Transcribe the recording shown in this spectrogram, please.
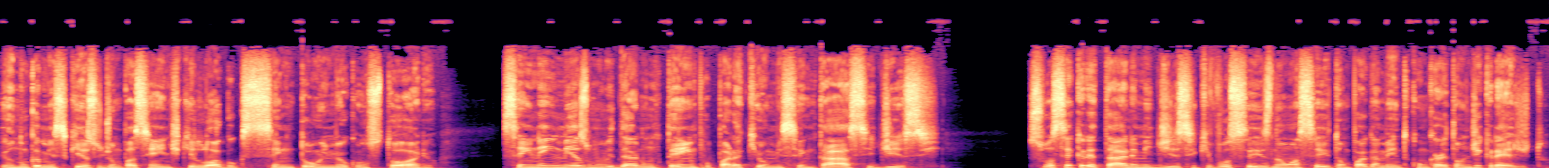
Eu nunca me esqueço de um paciente que, logo que se sentou em meu consultório, sem nem mesmo me dar um tempo para que eu me sentasse, disse: Sua secretária me disse que vocês não aceitam pagamento com cartão de crédito.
